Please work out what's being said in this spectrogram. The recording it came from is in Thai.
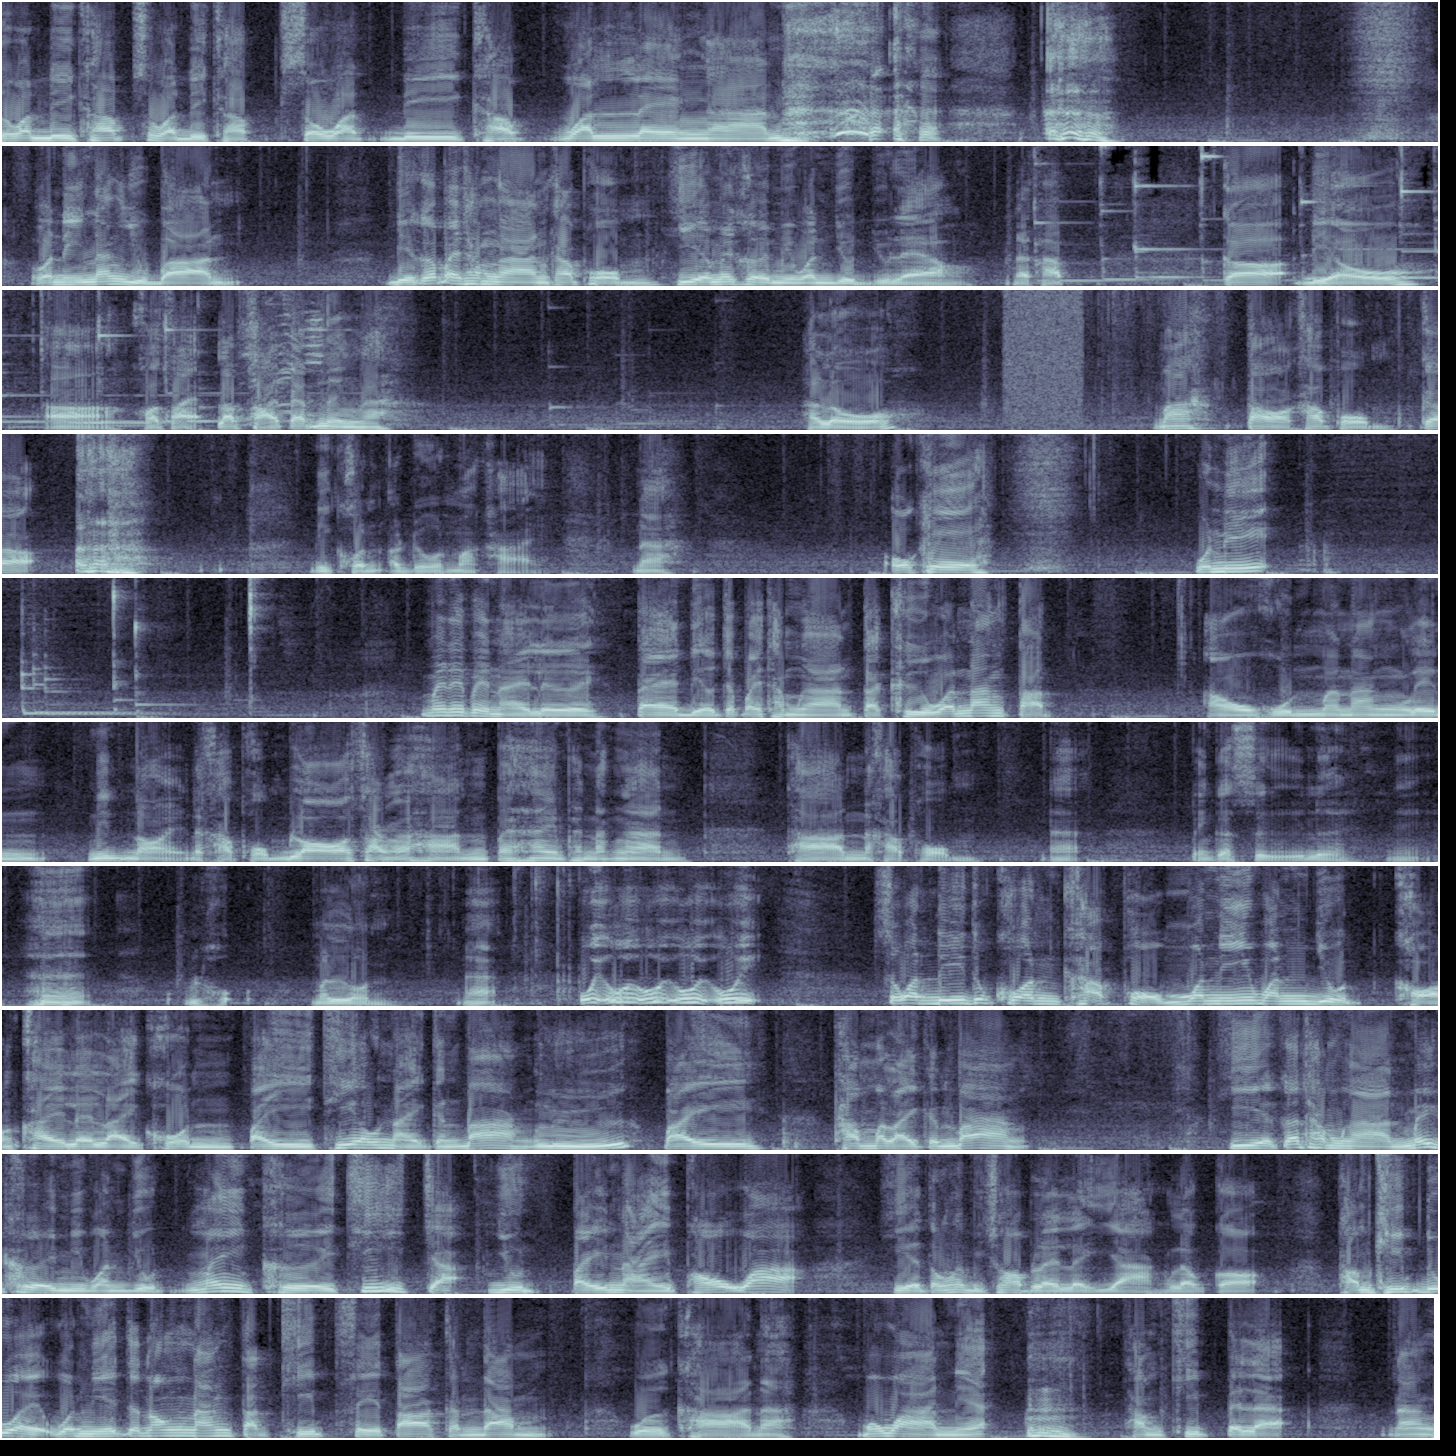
สวัสดีครับ สวัสดีครับ สวัสดีครับ วันแรงงาน วันนี้นั่งอยู่บ้าน เดี๋ยวก็ไปทำงานครับผมเฮียไม่เคยมีวันหยุดอยู่แล้วนะครับ ก็เดี๋ยวอขอสายรับสายแป๊บหนึ่งนะฮัลโหลมาต่อครับผมก็มีคนเอาโดนมาขายนะ โอเค วันนี้ ไม่ได้ไปไหนเลย แต่เดี๋ยวจะไปทำงาน แต่คือว่านั่งตัด เอาหุ่นมานั่งเล่นนิดหน่อยนะครับผมรอสั่งอาหารไปให้พนักงานทานนะครับผมนะเป็นกระสือเลยนี่มันหล่นนะฮะอุ้ยอุ้ยอุ้ยอุ้ยอุ้ยสวัสดีทุกคนครับผมวันนี้วันหยุดของใครหลาย ๆ คนไปเที่ยวไหนกันบ้าง หรือไปทำอะไรกันบ้าง เฮียก็ทำงานไม่เคยมีวันหยุดไม่เคยที่จะหยุดไปไหน เพราะว่าเฮียต้องรับผิดชอบหลาย ๆ อย่าง แล้วก็ทำคลิปด้วย วันนี้จะต้องนั่งตัดคลิปเซตากันดั้มเวอร์คานะ เมื่อวานเนี้ยทำคลิปไปแล้ว นั่ง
